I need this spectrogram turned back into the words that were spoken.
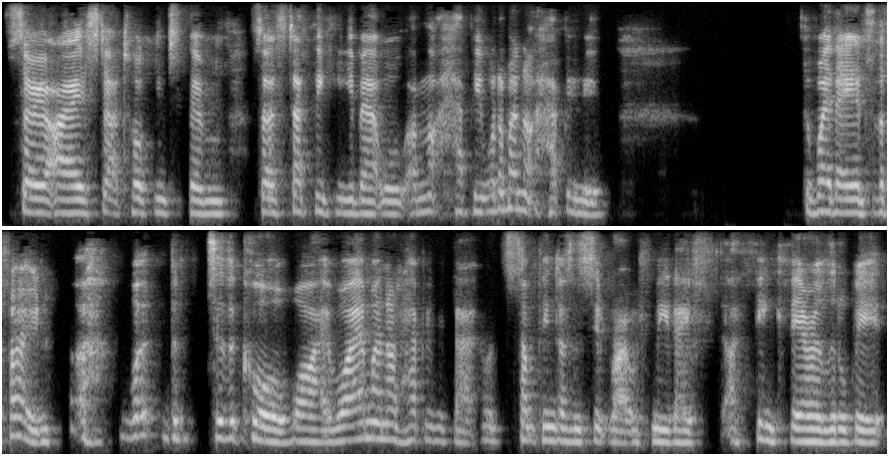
So I start talking to them. So I start thinking about, well, I'm not happy. What am I not happy with? The way they answer the phone. What but to the core? Why? Why am I not happy with that? Something doesn't sit right with me. They, I think they're a little bit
